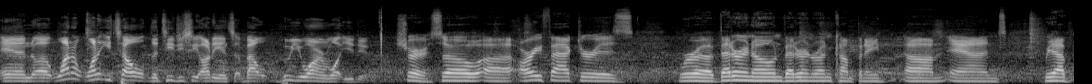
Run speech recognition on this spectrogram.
And uh, why, don't, why don't you tell the TGC audience about who you are and what you do? Sure. So, uh, RE Factor is we're a veteran-owned, veteran-run company, um, and we have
